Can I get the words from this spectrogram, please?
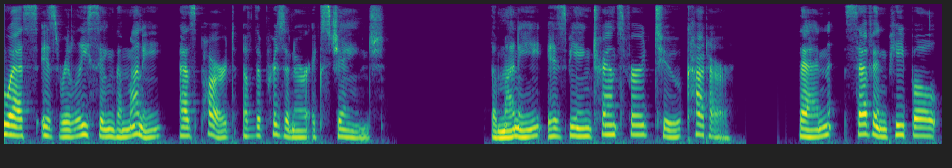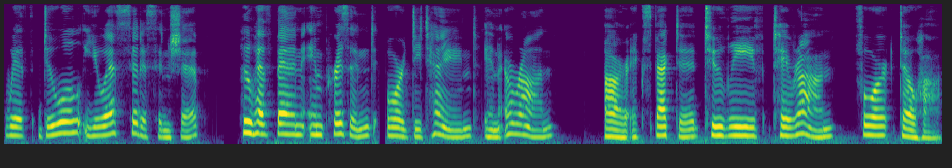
U.S. is releasing the money as part of the prisoner exchange. The money is being transferred to Qatar. Then, seven people with dual U.S. citizenship who have been imprisoned or detained in Iran are expected to leave Tehran for Doha.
